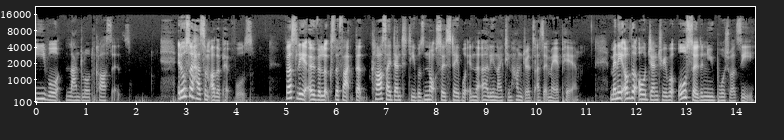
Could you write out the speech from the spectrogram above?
evil landlord classes. It also has some other pitfalls. Firstly, it overlooks the fact that class identity was not so stable in the early 1900s as it may appear. Many of the old gentry were also the new bourgeoisie,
